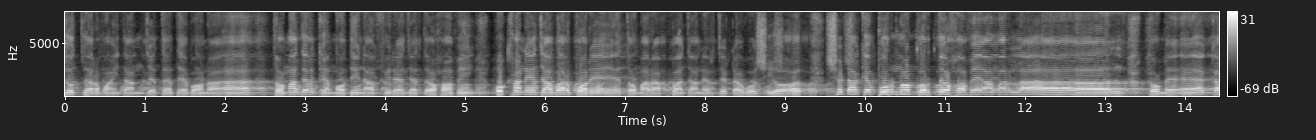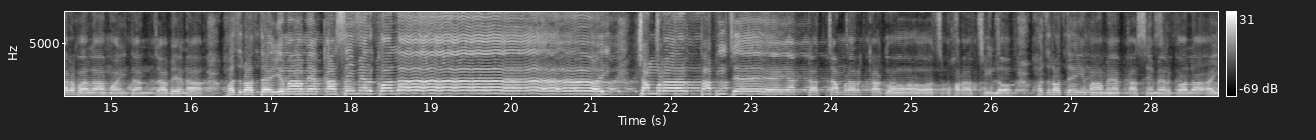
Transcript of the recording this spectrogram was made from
যুদ্ধের ময়দান যেতে দেব না। তোমাদেরকে মদিনা ফিরে যেতে হবে। ওখানে যাবার পরে তোমার আব্বা জানের যেটা ওসিয়ত, সেটাকে পূর্ণ করতে হবে আমার লাল। তুমি কারবালা ময়দান যাবে না। হজরতে ইমামে কাসিমের গলায় চামড়ার তাবিজে একটা চামড়ার কাগজ ভরা ছিল। হজরতে ইমামে কাসিমের গলায়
